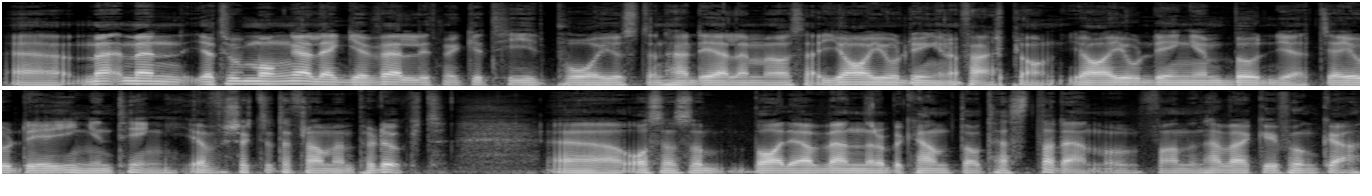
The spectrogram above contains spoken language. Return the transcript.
Eh, men, men, jag tror många lägger väldigt mycket tid på just den här delen med att säga jag gjorde ingen affärsplan, jag gjorde ingen budget, jag gjorde ingenting. Jag försökte ta fram en produkt. Eh, och sen så bad jag vänner och bekanta att testa den och fan den här verkar ju funka.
